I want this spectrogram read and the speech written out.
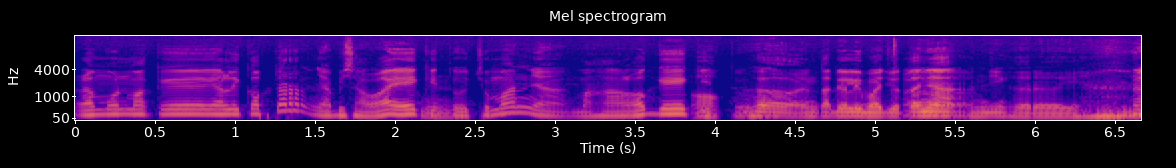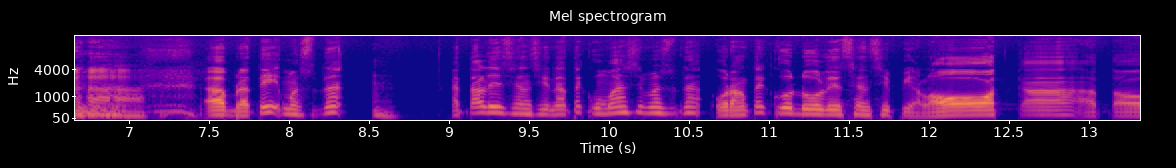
Lamun make helikopter nya bisa wae Hmm. gitu cuman ya mahal oge Oh, gitu heuh, yang tadi 5 jutanya Oh. anjing heureuy. Ah, berarti maksudnya eta lisensi teh kumaha sih maksudnya? Orang teh kudu lisensi pilot kah atau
